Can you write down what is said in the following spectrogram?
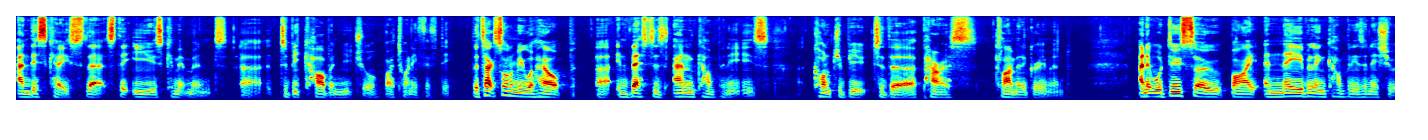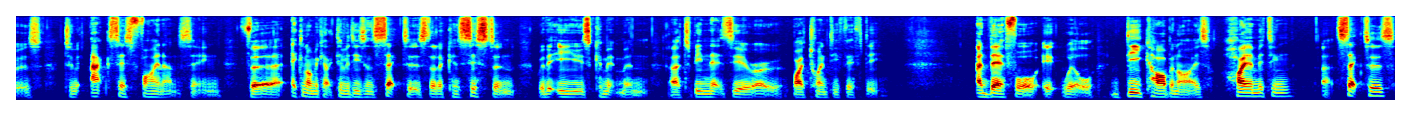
And this case, that's the EU's commitment uh, to be carbon neutral by 2050. The taxonomy will help uh, investors and companies contribute to the Paris Climate Agreement and it will do so by enabling companies and issuers to access financing for economic activities and sectors that are consistent with the EU's commitment uh, to be net zero by 2050. And therefore, it will decarbonise high emitting uh, sectors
